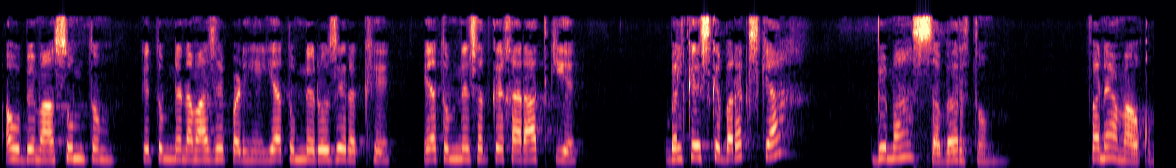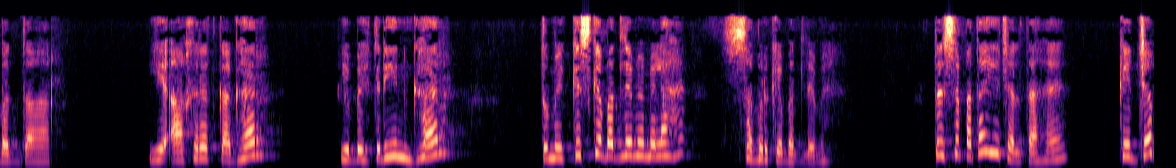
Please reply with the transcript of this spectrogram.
او بما سم تم کہ تم نے نمازیں پڑھی، یا تم نے روزے رکھے، یا تم نے صدقے خیرات کیے۔ بلکہ اس کے برعکس کیا؟ بما صبر تم فن دار یہ آخرت کا گھر، یہ بہترین گھر تمہیں کس کے بدلے میں ملا ہے؟ صبر کے بدلے میں۔ تو اس سے پتہ یہ چلتا ہے کہ جب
